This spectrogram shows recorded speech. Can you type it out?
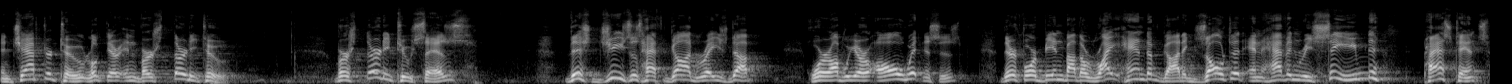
In chapter 2, look there in verse 32. Verse 32 says, This Jesus hath God raised up, whereof we are all witnesses. Therefore, being by the right hand of God exalted and having received, past tense,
